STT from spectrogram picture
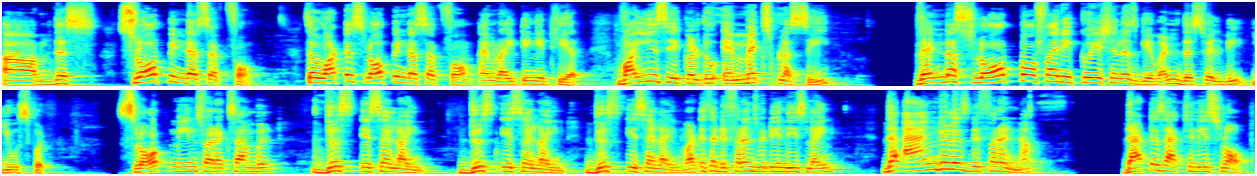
um, this slope intercept form so what is slope intercept form? I am writing it here. y is equal to mx plus c. When the slope of an equation is given, this will be useful. Slope means, for example, this is a line, this is a line, this is a line. What is the difference between these lines? The angle is different. Na? That is actually slope.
